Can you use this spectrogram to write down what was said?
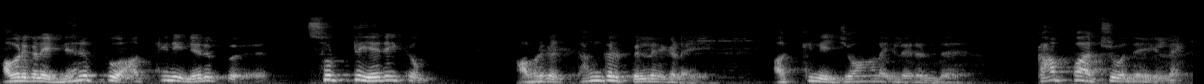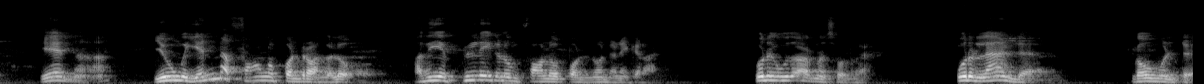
அவர்களை நெருப்பு அக்கினி நெருப்பு சுட்டு எரிக்கும். அவர்கள் தங்கள் பிள்ளைகளை அக்னி ஜுவாலையிலிருந்து காப்பாற்றுவதே இல்லை. ஏன்னா இவங்க என்ன ஃபாலோ பண்ணுறாங்களோ அதையே பிள்ளைகளும் ஃபாலோ பண்ணணும்னு நினைக்கிறாங்க. ஒரு உதாரணம் சொல்கிறேன் ஒரு லேண்டை கவர்மெண்ட்டு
